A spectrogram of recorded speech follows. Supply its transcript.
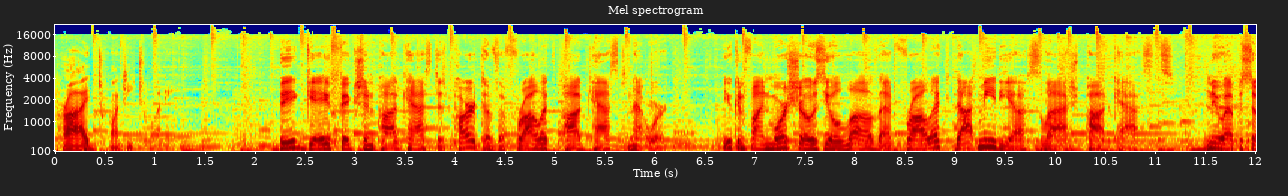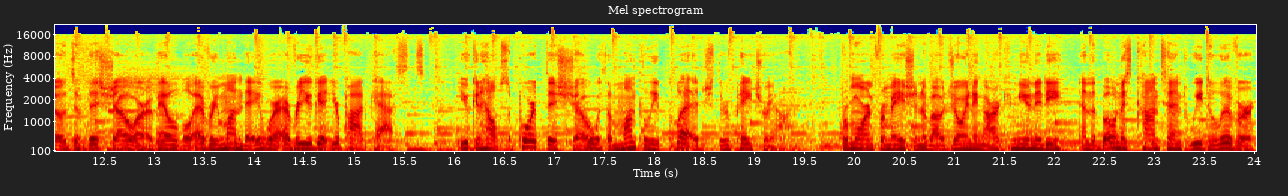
pride 2020. Big Gay Fiction Podcast is part of the Frolic Podcast Network. You can find more shows you'll love at frolic.media slash podcasts. New episodes of this show are available every Monday wherever you get your podcasts. You can help support this show with a monthly pledge through Patreon. For more information about joining our community and the bonus content we deliver,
